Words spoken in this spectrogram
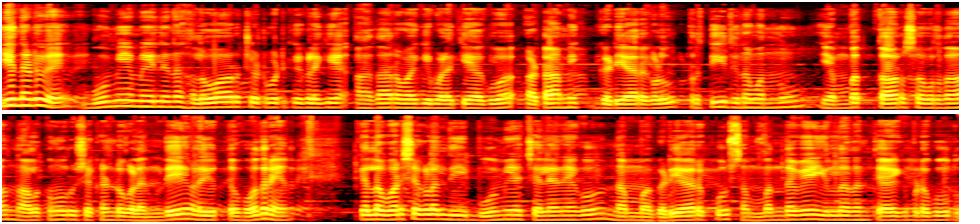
ಈ ನಡುವೆ ಭೂಮಿಯ ಮೇಲಿನ ಹಲವಾರು ಚಟುವಟಿಕೆಗಳಿಗೆ ಆಧಾರವಾಗಿ ಬಳಕೆಯಾಗುವ ಅಟಾಮಿಕ್ ಗಡಿಯಾರಗಳು ಪ್ರತಿದಿನವನ್ನು ಎಂಬತ್ತಾರು ಸಾವಿರದ ನಾಲ್ಕುನೂರು ಸೆಕೆಂಡುಗಳೆಂದೇ ಅಳೆಯುತ್ತಾ ಹೋದರೆ ಕೆಲ ವರ್ಷಗಳಲ್ಲಿ ಭೂಮಿಯ ಚಲನೆಗೂ ನಮ್ಮ ಗಡಿಯಾರಕ್ಕೂ ಸಂಬಂಧವೇ ಇಲ್ಲದಂತೆ ಆಗಿಬಿಡಬಹುದು.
